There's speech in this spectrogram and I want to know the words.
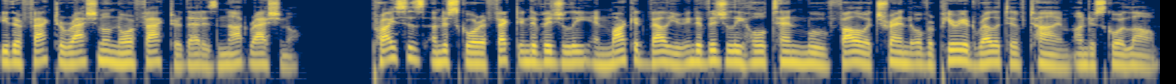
either factor rational nor factor that is not rational. Prices underscore affect individually and market value individually whole 10 move follow a trend over period relative time underscore long.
